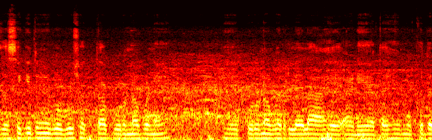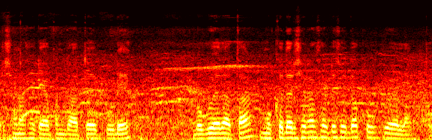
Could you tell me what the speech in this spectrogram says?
जसं की तुम्ही बघू शकता पूर्णपणे हे पूर्ण भरलेलं आहे आणि आता हे मुखदर्शनासाठी आपण जातो आहे पुढे. बघूयात आता मुखदर्शनासाठी सुद्धा खूप वेळ लागतो.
